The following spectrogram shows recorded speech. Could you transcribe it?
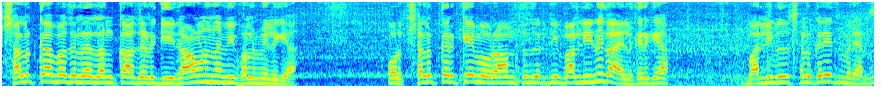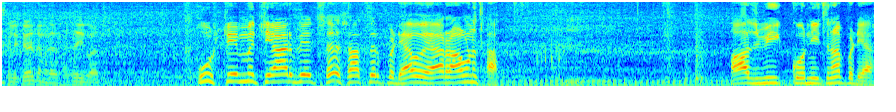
छल के बदले लंका जल गई रावण ने भी फल मिल गया। और छल करके वो रामचंद्र जी बाली ने घायल कर गया। बाली भी तो छल करे तो मेरे में। छल करे तो मेरा था सही बात। उस टाइम में चार वेद छह शास्त्र पढ़िया हुआ रावण था। आज भी कौन इतना पढ़िया।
